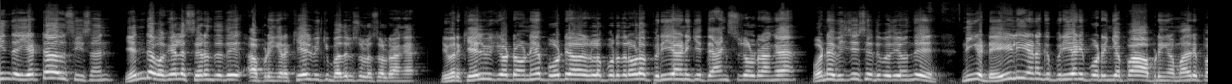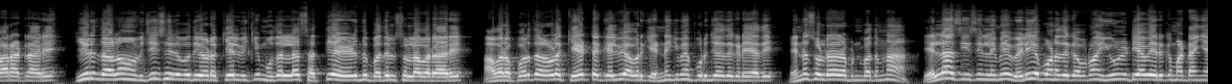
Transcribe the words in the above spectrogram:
இந்த எட்டாவது சீசன் எந்த வகையில சிறந்தது அப்படிங்கிற கேள்விக்கு பதில் சொல்ல சொல்றாங்க. இவர் கேள்வி கேட்ட உடனே போட்டியாளர்களை பொறுத்தளவுல பிரியாணிக்கு தேங்க்ஸ் சொல்றாங்க. உடனே விஜய் சேதுபதி வந்து நீங்க டெய்லி எனக்கு பிரியாணி போடுறீங்கப்பா அப்படிங்கிற மாதிரி பாராட்டுறாரு. இருந்தாலும் விஜய் சேதுபதியோட கேள்விக்கு முதல்ல சத்யா எழுந்து பதில் சொல்ல வர்றாரு. அவரை பொறுத்தளவுல கேட்ட கேள்வி அவருக்கு என்னைக்குமே புரிஞ்சது கிடையாது. என்ன சொல்றாரு அப்படின்னு பார்த்தோம்னா எல்லா சீசன்லயுமே வெளியே போனதுக்கு அப்புறமா யூனிட்டியாவே இருக்க மாட்டாங்க.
